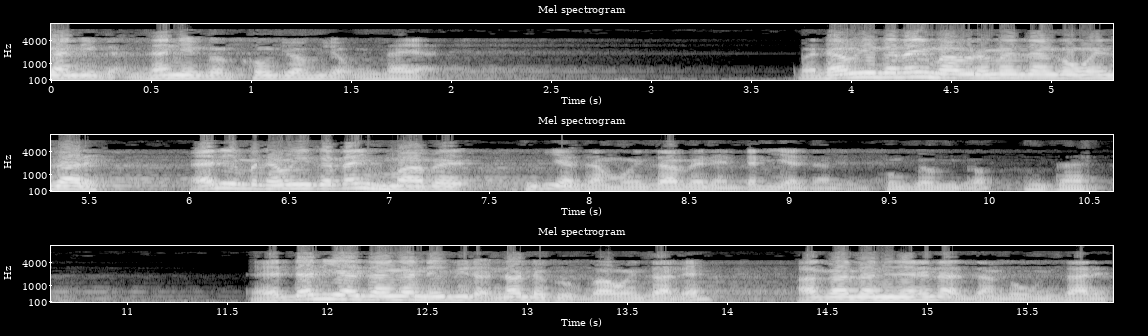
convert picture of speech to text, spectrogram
ကန္တိကဇန်ရင်ကိုခုံကျော်ပြီးတော့ဝင်စားရပထဝီကတိုင်းမှာပရမဇန်ကိုဝင်စားတယ် အဲ့ဒီပထဝီကတိုင်းမှာပဲဒုတိယဇံဝင်စားပဲနဲ့တတိယဇံကိုပုံပြောပြီးတော့ဝင်စားအဲတတိယဇံကနေပြီးတော့နောက်တစ်ခုပါဝင်စားလဲအာကာသဉာဏဇံကိုဝင်စားတယ်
